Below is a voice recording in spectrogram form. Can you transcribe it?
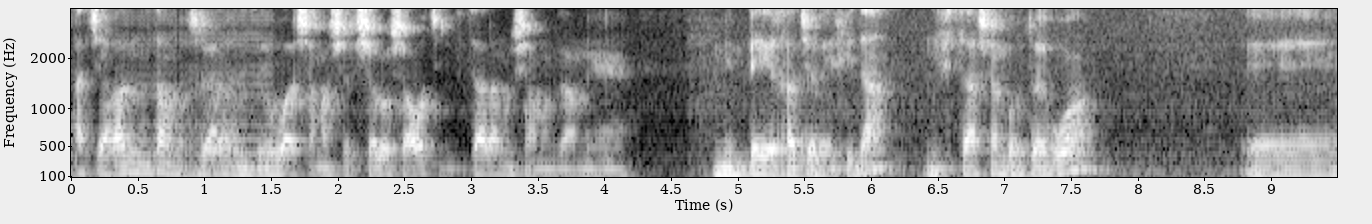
עד שהרגנו אותם, אני חושב שהיה לנו איזה אירוע שם של שלוש שעות, שנפצע לנו שם גם אה, מ"פ אחד של היחידה, נפצע שם באותו אירוע. אה,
